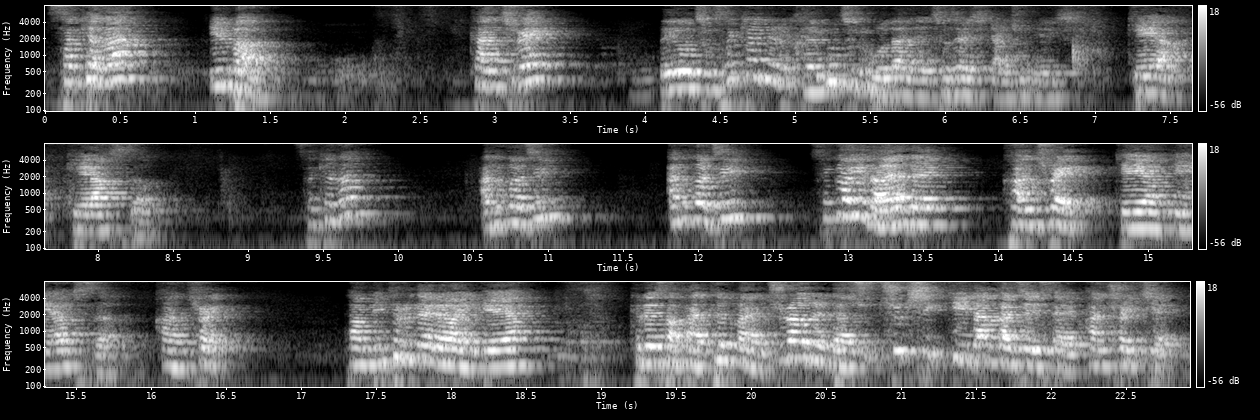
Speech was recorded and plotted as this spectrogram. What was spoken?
석현아 1번 컨트랙 내가 지금 석현이를 갈구지를 못하네 저 자식 아주 씨. 계약 계약서 석현아 아는 거지? 아는 거지? 생각이 나야 돼 컨트랙 계약 계약서 컨트랙 다음 밑으로 내려갈게요 그래서 같은 말 줄어들다 수축시키다까지 있어요. contraction.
